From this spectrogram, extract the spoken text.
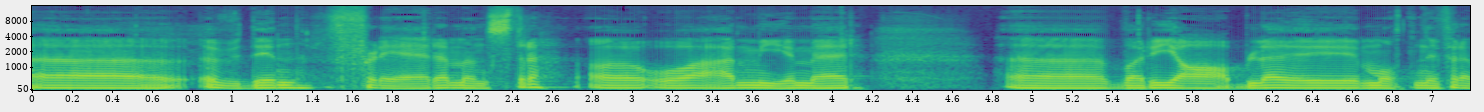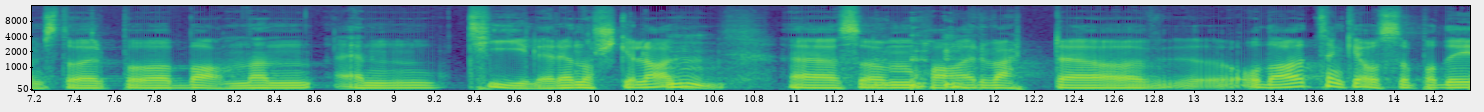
øvd inn flere mønstre og, er mye mer variable i måten de fremstår på banen enn tidligere norske lag. eh, som har vært Og da tenker jeg også på de,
